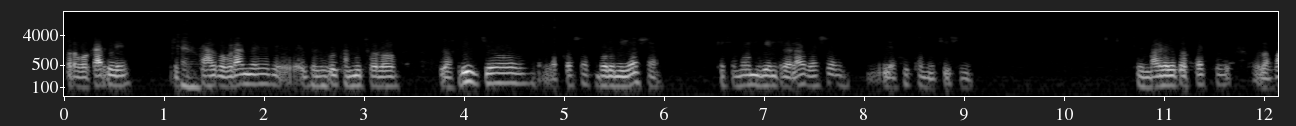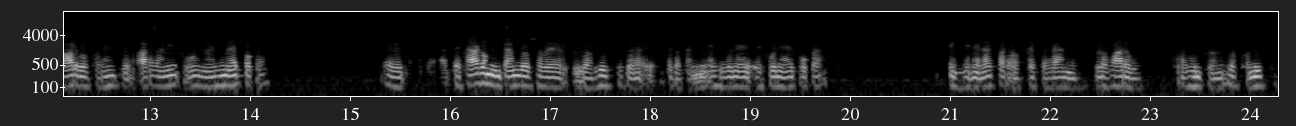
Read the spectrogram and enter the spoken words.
provocarle algo grande, que les gustan mucho los, los brillos, las cosas voluminosas que se mueven muy bien dentro del agua, eso les gusta muchísimo. Sin embargo, hay otros peces, los barbos, por ejemplo, ahora también, pues, bueno, en una época, eh, te estaba comentando sobre los lucios, pero, también es buena, es buena época en general para los peces grandes, los barbos, por ejemplo, los comicios.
